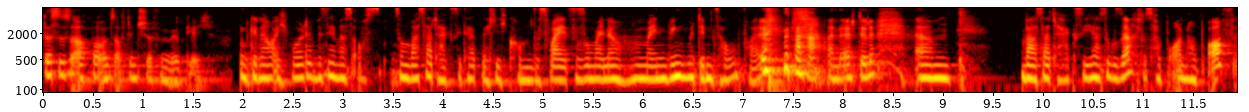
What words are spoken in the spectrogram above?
Das ist auch bei uns auf den Schiffen möglich. Und genau, ich wollte ein bisschen was aufs, zum Wassertaxi tatsächlich kommen. Das war jetzt so meine, mein Wink mit dem Zaunfall an der Stelle. Ähm, Wassertaxi, hast du gesagt, das Hop-on, Hop-off.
